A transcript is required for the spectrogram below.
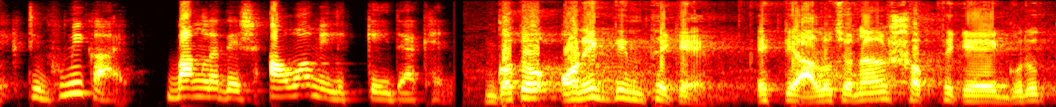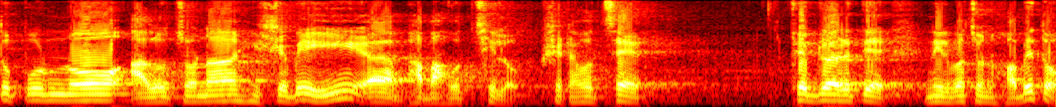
একটি ভূমিকায় বাংলাদেশ আওয়ামী লীগকেই দেখেন। গত অনেক দিন থেকে একটি আলোচনা সব থেকে গুরুত্বপূর্ণ আলোচনা হিসেবেই ভাবা হচ্ছিল। সেটা হচ্ছে, ফেব্রুয়ারিতে নির্বাচন হবে তো?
